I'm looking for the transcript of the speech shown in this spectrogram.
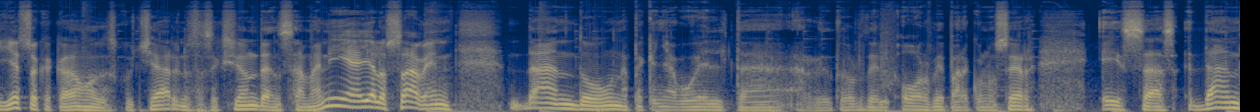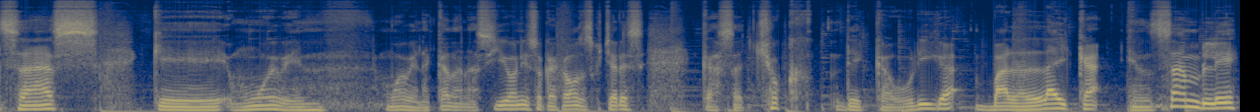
Y eso que acabamos de escuchar en nuestra sección Danzamanía, ya lo saben, dando una pequeña vuelta alrededor del orbe para conocer esas danzas que mueven mueven a cada nación. Y eso que acabamos de escuchar es Casachoc de Cauriga Balalaika Ensamble.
